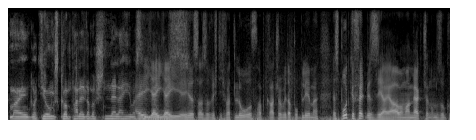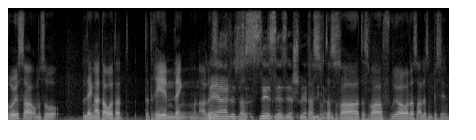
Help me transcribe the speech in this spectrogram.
Mein Gott, Jungs, komm, paddel doch mal schneller hier. Was ist denn Eieiei, los? hier ist also richtig was los. Hab gerade schon wieder Probleme. Das Boot gefällt mir sehr, ja, aber man merkt schon, umso größer, umso länger dauert das, Drehen, Lenken und alles. Ja, ja, das, Das- ist sehr, sehr, sehr schwer, das, das alles. war, das war früher, war das alles ein bisschen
